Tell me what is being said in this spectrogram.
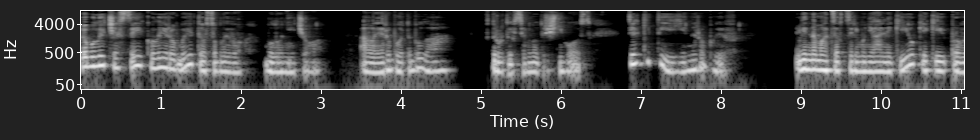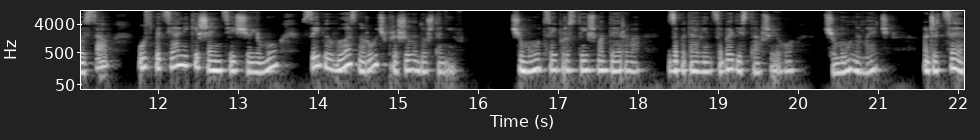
То були часи, коли й робити особливо було нічого. Але робота була, втрутився внутрішній голос, тільки ти її не робив. Він намацав церемоніальний кійок, який провисав у спеціальній кишенці, що йому Сибіл власноруч пришили до штанів. Чому цей простий шмат дерева? запитав він себе, діставши його. Чому не меч? Адже це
